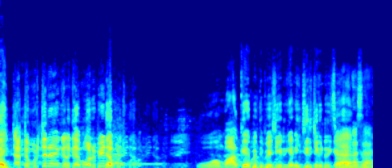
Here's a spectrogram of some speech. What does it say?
ஏய். சட்டு புடிச்சுட்டு எங்களுக்கு ஒரு வீட்டை புடிச்சு கொடுங்க. உன் வாழ்க்கையை பத்தி பேசிக்கிட்டு இருக்க நீ சிரிச்சுக்கிட்டு இருக்க. சொல்லுங்க சார்.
